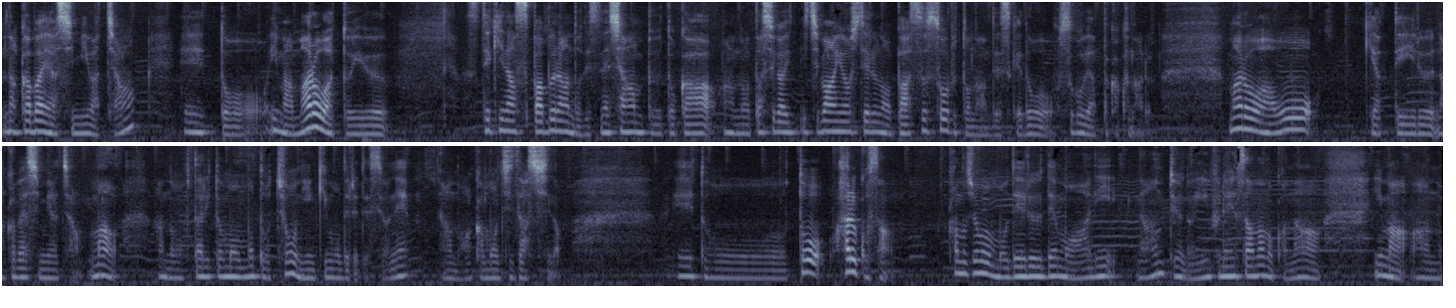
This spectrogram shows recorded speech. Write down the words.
中林美和ちゃんえーと、今マロワという素敵なスパブランドですね。シャンプーとかあの私が一番用してるのはバスソルトなんですけどすごいあったかくなる。マロワをやっている中林美和ちゃん。まああの2人とも元超人気モデルですよね。あの赤文字雑誌の。えーと、と春子さん。彼女もモデルでもあり何ていうのインフルエンサーなのかな。今あの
